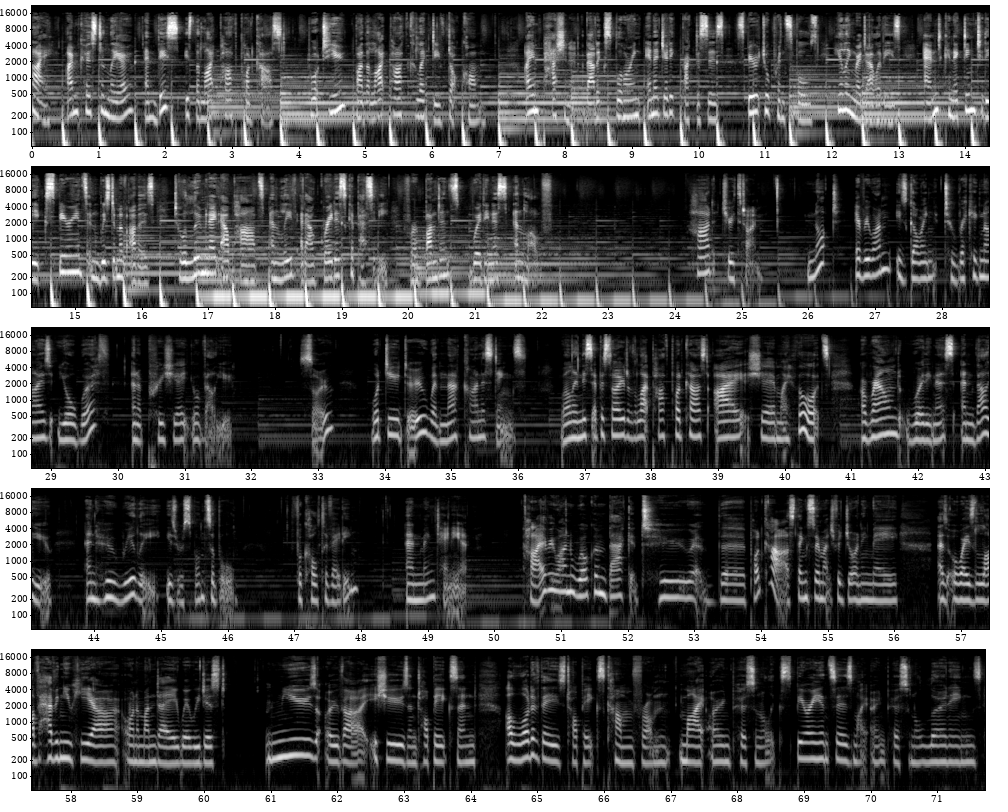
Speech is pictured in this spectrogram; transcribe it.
Hi, I'm Kirsten Leo, and this is the Light Path Podcast, brought to you by the lightpathcollective.com. I am passionate about exploring energetic practices, spiritual principles, healing modalities, and connecting to the experience and wisdom of others to illuminate our paths and live at our greatest capacity for abundance, worthiness, and love. Hard truth time. Not everyone is going to recognize your worth and appreciate your value. So, what do you do when that kind of stings? Well, in this episode of the Light Path podcast, I share my thoughts around worthiness and value and who really is responsible for cultivating and maintaining it. Hi, everyone. Welcome back to the podcast. Thanks so much for joining me. As always, love having you here on a Monday where we just muse over issues and topics. And a lot of these topics come from my own personal experiences, my own personal learnings,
